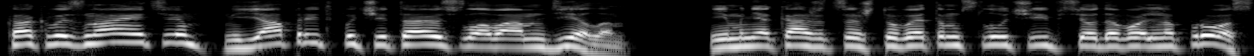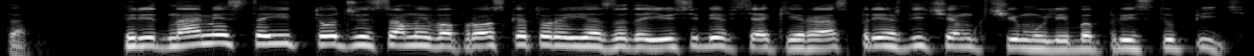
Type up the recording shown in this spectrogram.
Как вы знаете, я предпочитаю словам делом. И мне кажется, что в этом случае все довольно просто. Перед нами стоит тот же самый вопрос, который я задаю себе всякий раз, прежде чем к чему-либо приступить.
